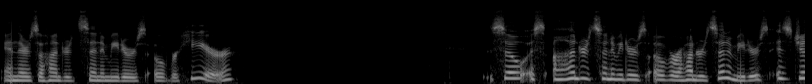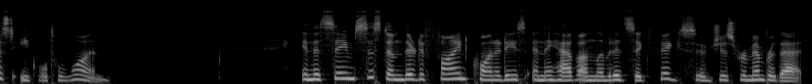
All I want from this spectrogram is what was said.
and there's 100 centimeters over here. So 100 centimeters over 100 centimeters is just equal to 1. In the same system, they're defined quantities and they have unlimited sig figs, so just remember that.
